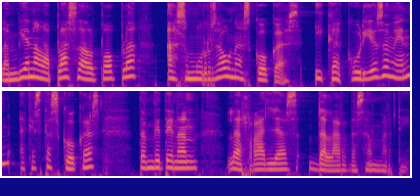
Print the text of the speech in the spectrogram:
l'envien a la plaça del poble a esmorzar unes coques i que, curiosament, aquestes coques també tenen les ratlles de l'arc de Sant Martí.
